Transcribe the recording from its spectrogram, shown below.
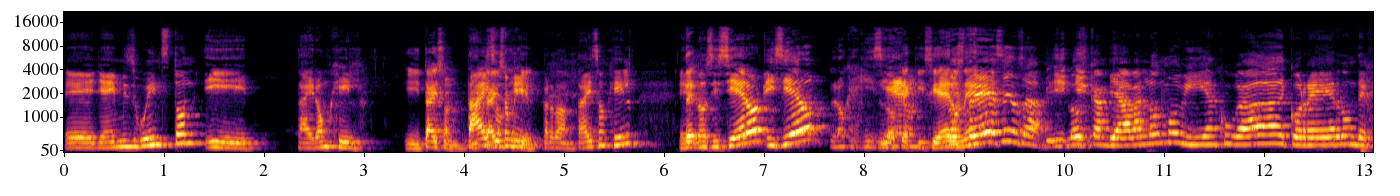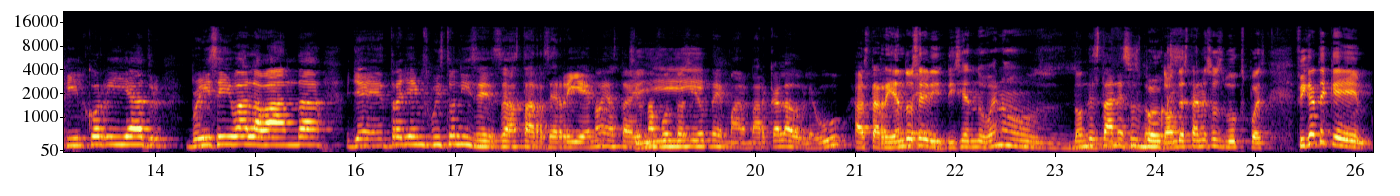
Eh, James Winston y Tyron Hill. Y Tyson. Tyson, Hill, perdón, Tyson Hill. Eh, los hicieron, hicieron lo que quisieron. Lo que quisieron. Los 13, ¿eh? o sea, los cambiaban, los movían, jugada de correr donde Hill corría, Breeze iba a la banda, entra James Winston y se, hasta se ríe, ¿no? Y hasta hay una foto así donde marca la W. Hasta riéndose diciendo, bueno... ¿Dónde están esos books? ¿Dónde están esos books? Pues fíjate que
